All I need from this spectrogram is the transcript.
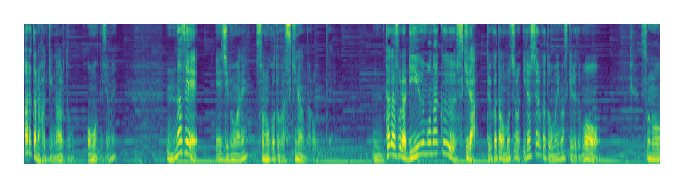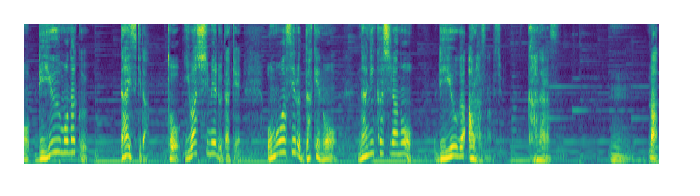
新たな発見があると思うんですよね。なぜ、え自分はねそのことが好きなんだろうって、うん、ただそれは理由もなく好きだという方ももちろんいらっしゃるかと思いますけれどもその理由もなく大好きだと言わしめるだけ思わせるだけの何かしらの理由があるはずなんですよ必ず。うん、まあ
